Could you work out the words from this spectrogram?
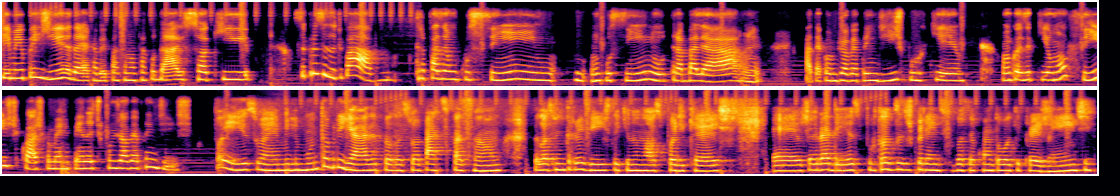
fiquei meio perdida e acabei passando na faculdade, só que você precisa, tipo, ah, fazer um cursinho, um cursinho, trabalhar, né? até como jovem aprendiz, porque uma coisa que eu não fiz, que eu acho que eu me arrependo, é tipo um jovem aprendiz. Foi isso, Emily. Muito obrigada pela sua participação, pela sua entrevista aqui no nosso podcast. É, eu te agradeço por todas as experiências que você contou aqui pra gente.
